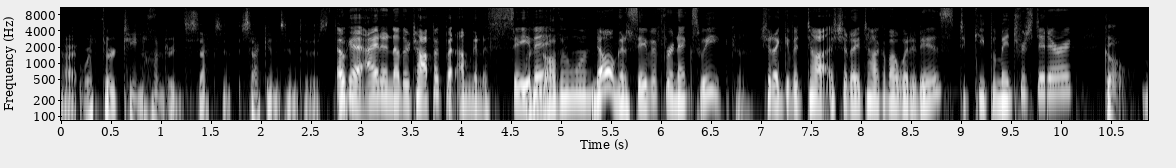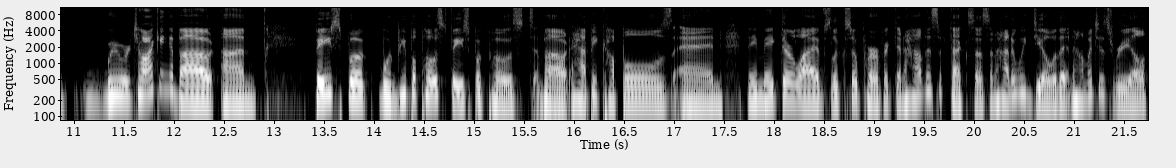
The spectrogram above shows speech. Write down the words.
All right, we're thirteen hundred seconds seconds into this. Thing. Okay, I had another topic, but I'm going to save it. Another one? No, I'm going to save it for next week. Okay. Should I give it? Ta- should I talk about what it is to keep them interested, Erik? Go. we were talking about um, Facebook, when people post Facebook posts about happy couples and they make their lives look so perfect and how this affects us and how do we deal with it and how much is real.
